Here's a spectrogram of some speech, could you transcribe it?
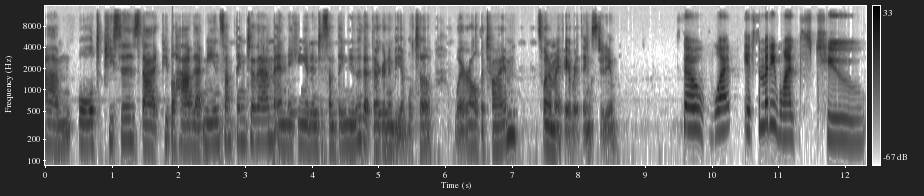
um, old pieces that people have that mean something to them and making it into something new that they're going to be able to wear all the time. It's one of my favorite things to do. So, what if somebody wants to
